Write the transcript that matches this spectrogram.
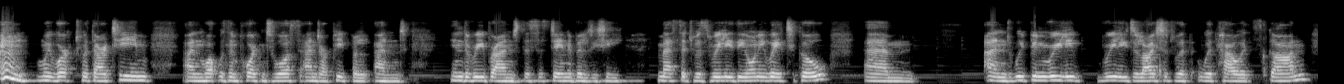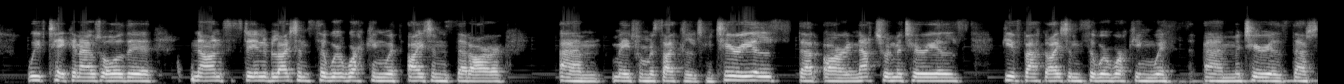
we worked with our team and what was important to us and our people and in the rebrand, the sustainability message was really the only way to go. Um, and we've been really, really delighted with with how it's gone. We've taken out all the non-sustainable items, so we're working with items that are um, made from recycled materials, that are natural materials, give back items. So we're working with um, materials that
